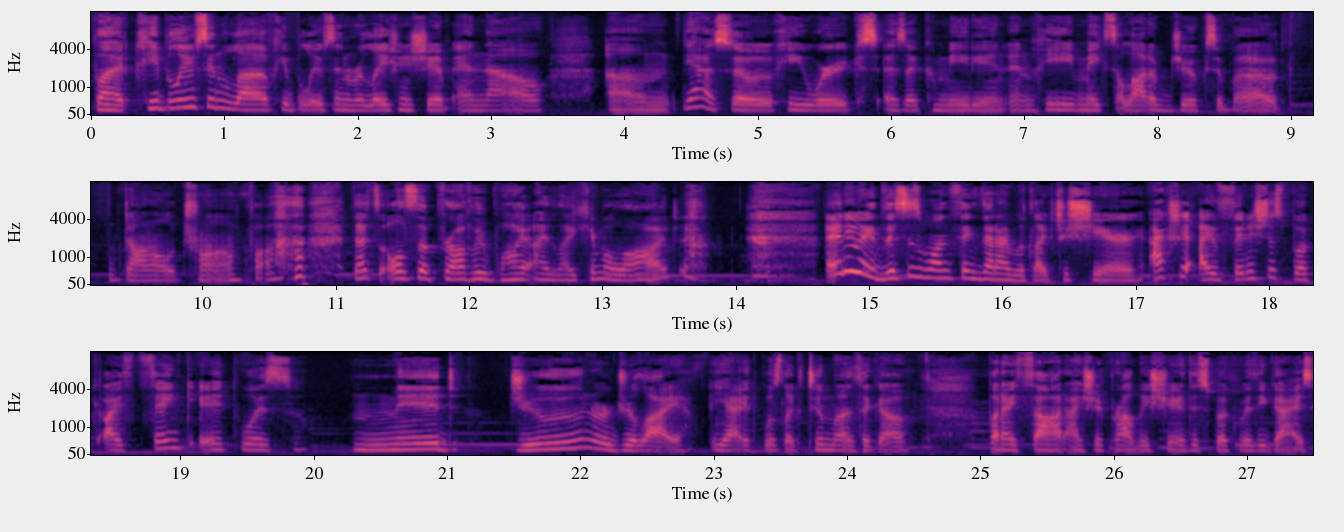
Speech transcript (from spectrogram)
but he believes in love he believes in relationship and now Um, yeah, so he works as a comedian and he makes a lot of jokes about Donald Trump. That's also probably why I like him a lot. anyway, this is one thing that I would like to share. Actually, I finished this book, I think it was mid June or July. Yeah, it was like two months ago. But I thought I should probably share this book with you guys.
